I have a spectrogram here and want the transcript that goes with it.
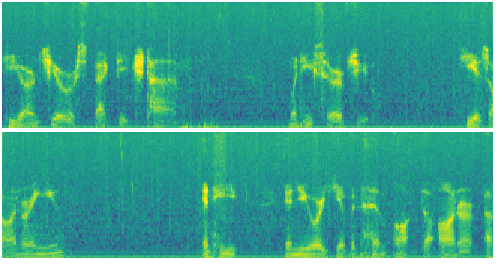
he earns your respect each time. When he serves you, he is honoring you, and he and you are giving him the honor of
